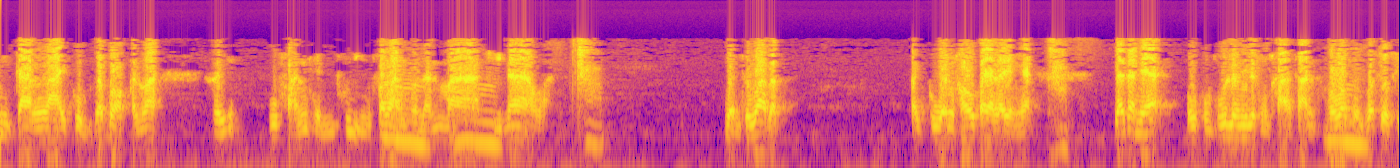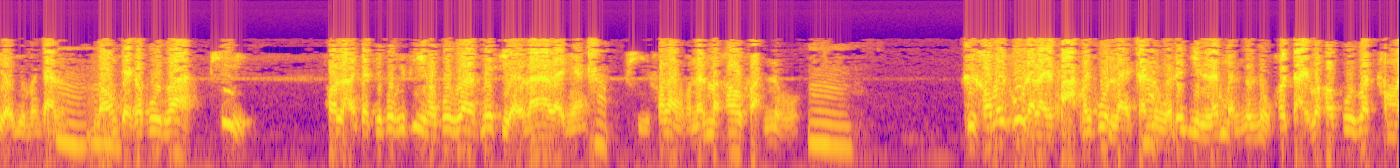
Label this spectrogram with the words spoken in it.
มีการไลน์กลุ่มแล้วบอกกันว่าเฮ้ยกูฝันเห็นผู้หญิงฝรั่งคนนั้นมาอืมที่หน้าว่ะครับเหมือนกับว่าแบบไปกวนเขาไปอะไรอย่างเงี้ยครับแล้วตอนเนี้ยโอ้ผมพูดเรื่องนี้แล้วผมขาสั่นเพราะว่าอืมผมก็เสียวๆอยู่เหมือนกันอืมอืมน้องแกก็พูดว่าพี่ พอหลังจากที่พวกพี่ๆเขาพูดว่าไม่เกี่ยวนะอะไรเงี้ยครับผีฝรั่งคนนั้นมาเข้าฝันหนู อืม คือเขาไม่พูดอะไรปากไม่พูดอะไรแต่ครับหนูได้ยินแล้วเหมือนหนูเข้าใจว่าเขาพูดว่าทำไม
